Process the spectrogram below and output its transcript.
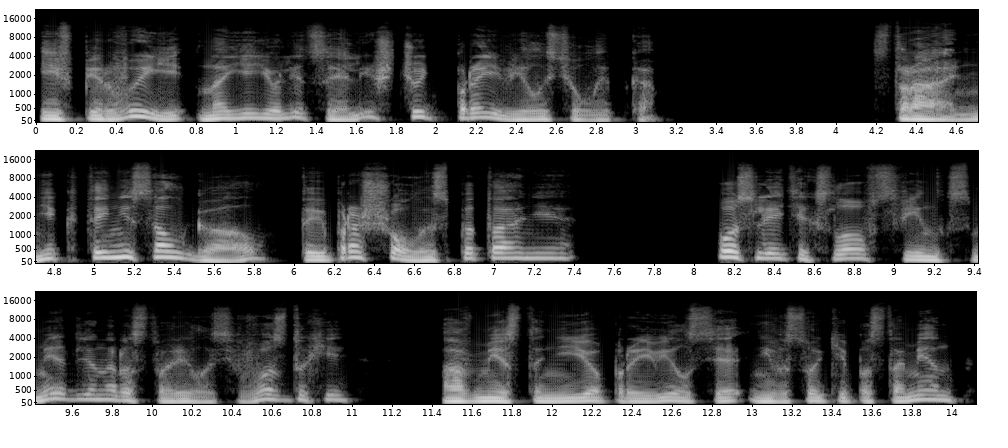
и впервые на ее лице лишь чуть проявилась улыбка. «Странник, ты не солгал, ты прошел испытание». После этих слов сфинкс медленно растворилась в воздухе, а вместо нее проявился невысокий постамент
